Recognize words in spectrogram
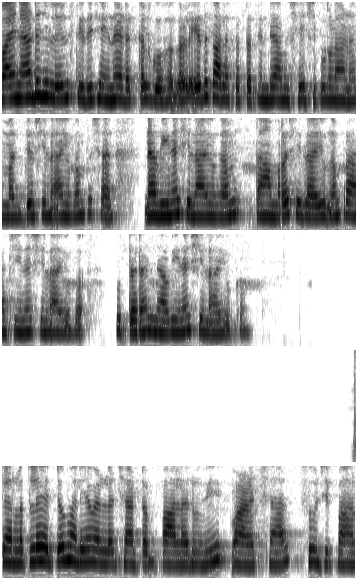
വയനാട് ജില്ലയിൽ സ്ഥിതി ചെയ്യുന്ന എടക്കൽ ഗുഹകൾ ഏത് കാലഘട്ടത്തിന്റെ അവശേഷിപ്പുകളാണ്? മധ്യശിലായുഗം നവീന ശിലായുഗം താമ്ര ശിലായുഗം പ്രാചീന ശിലായുഗം ഉത്തരം നവീന ശിലായുഗം. കേരളത്തിലെ ഏറ്റവും വലിയ വെള്ളച്ചാട്ടം പാലരുവി വാഴച്ചാൽ സൂചിപ്പാറ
